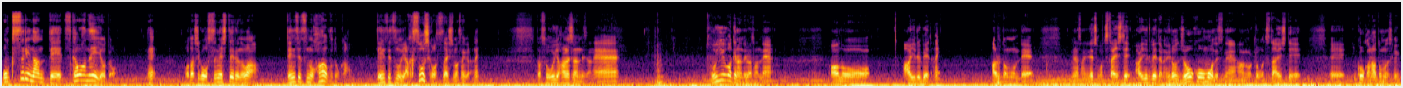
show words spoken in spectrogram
お薬なんて使わねえよと。ね。私がおすすめしてるのは、伝説のハーブとか、伝説の薬草しかお伝えしませんからね。だからそういう話なんですよね。というわけなんで皆さんね、あのー、アーユルベーダね、あると思うんで、皆さんにね、ちょっとお伝えして、アーユルベーダのいろんな情報もですね、あの、今日お伝えして、えー、いこうかなと思うんですけど、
